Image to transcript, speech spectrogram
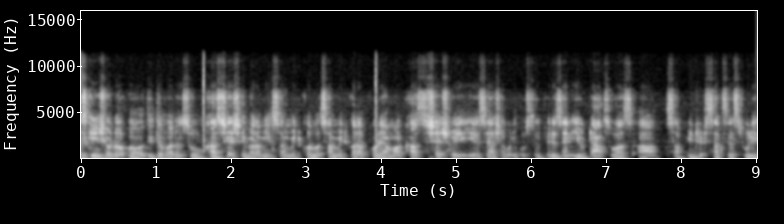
স্ক্রিনশটও দিতে পারেন। সো কাজ শেষ, এবার আমি সাবমিট করব। সাবমিট করার পরে আমার কাজ শেষ হয়ে গিয়েছে। আশা করি বুঝতে পেরেছেন। Your task was submitted successfully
